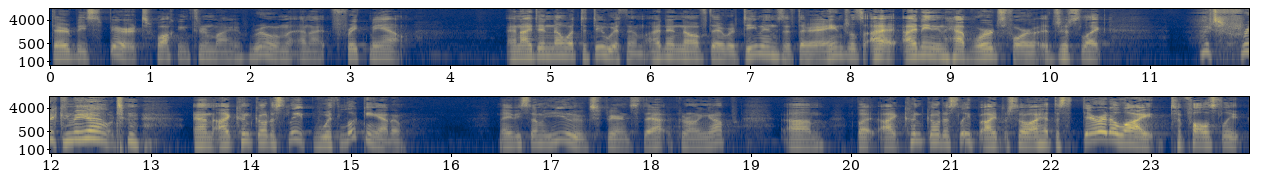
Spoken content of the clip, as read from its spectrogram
there'd be spirits walking through my room and it freaked me out. And I didn't know what to do with them. I didn't know if they were demons, if they were angels. I, I didn't even have words for it. It's just like, it's freaking me out. and I couldn't go to sleep with looking at them. Maybe some of you experienced that growing up, um, but I couldn't go to sleep. I, so I had to stare at a light to fall asleep.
